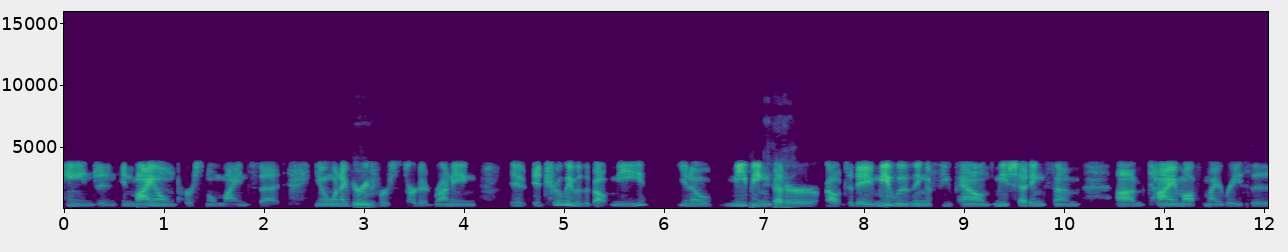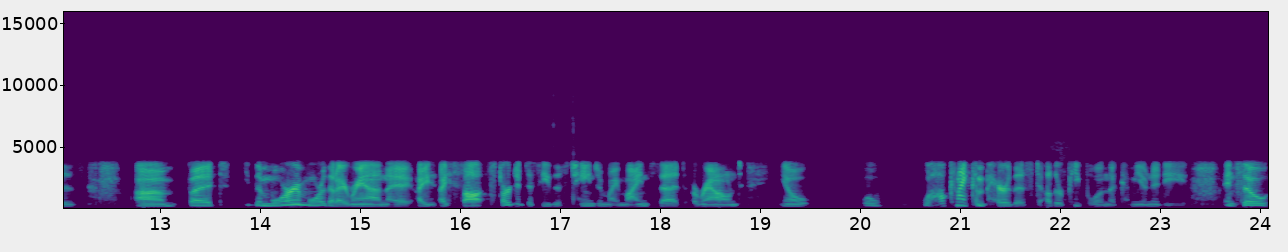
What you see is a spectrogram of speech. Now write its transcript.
change in, in my own personal mindset. You know, when I very mm. first started running, it, it truly was about me you know, me being better out today, me losing a few pounds, me shedding some um, time off my races. Um, but the more and more that I ran, I, I, I saw started to see this change in my mindset around, you know, well, well, how can I compare this to other people in the community? And so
